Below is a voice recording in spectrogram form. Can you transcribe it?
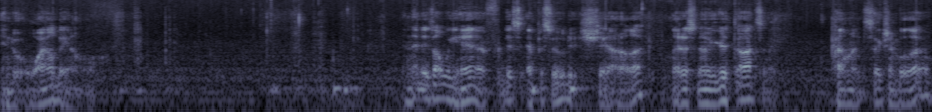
into a wild animal. And that is all we have for this episode of Shit Out of Luck. Let us know your thoughts in the comment section below.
